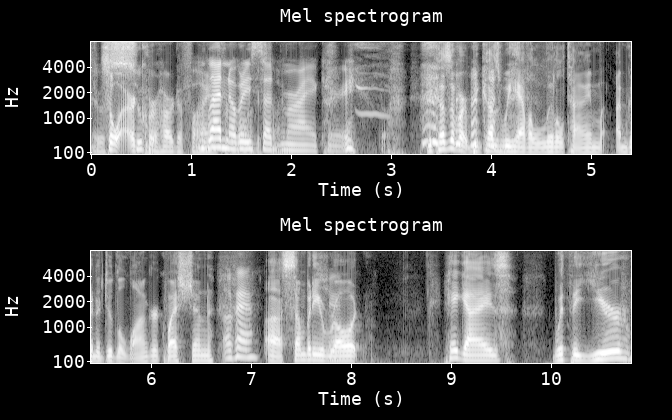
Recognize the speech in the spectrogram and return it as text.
It was So our super qu- hard to find. I'm glad nobody said time. Mariah Carey. Because of our, because we have a little time, I'm going to do the longer question. okay. Uh, somebody Sure. wrote, "Hey guys, with the year,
